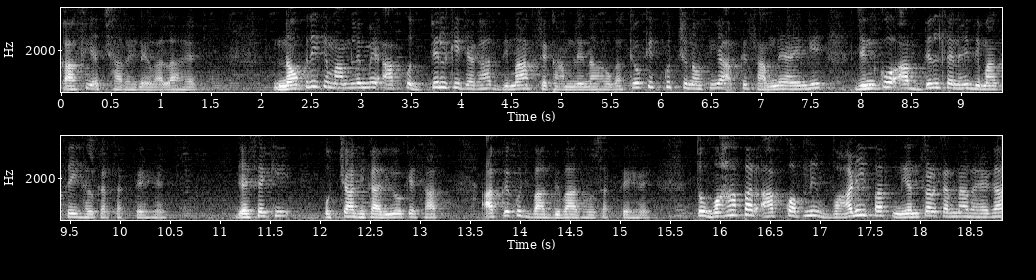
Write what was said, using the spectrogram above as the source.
काफ़ी अच्छा रहने वाला है। नौकरी के मामले में आपको दिल की जगह दिमाग से काम लेना होगा, क्योंकि कुछ चुनौतियाँ आपके सामने आएँगी जिनको आप दिल से नहीं, दिमाग से ही हल कर सकते हैं। जैसे कि उच्चाधिकारियों के साथ आपके कुछ वाद विवाद हो सकते हैं तो वहाँ पर आपको अपनी वाणी पर नियंत्रण करना रहेगा,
